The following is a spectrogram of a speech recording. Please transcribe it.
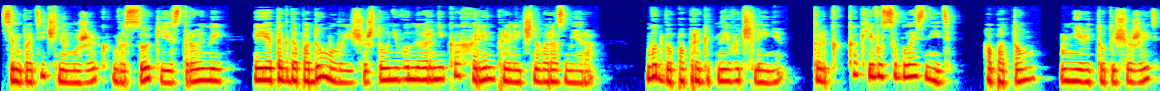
Симпатичный мужик, высокий и стройный. И я тогда подумала еще, что у него наверняка хрен приличного размера. Вот бы попрыгать на его члене. Только как его соблазнить? А потом, мне ведь тут еще жить.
